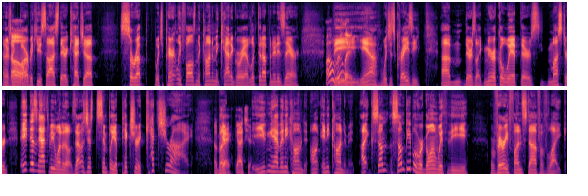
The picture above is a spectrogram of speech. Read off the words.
And there's like Oh. barbecue sauce there, ketchup, syrup, which apparently falls in the condiment category. I looked it up and it is there. Oh, The- really? Yeah, which is crazy. Um, there's like Miracle Whip, there's mustard. It doesn't have to be one of those. That was just simply a picture to catch your eye. But Okay, gotcha. You can have any condiment. uh, Any condiment. I, some some people who are going with the very fun stuff of like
